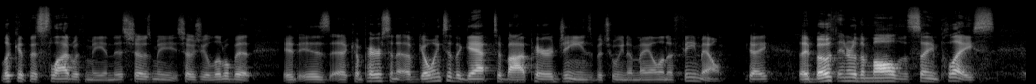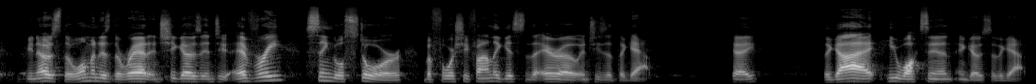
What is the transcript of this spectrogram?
Look at this slide with me, and this shows me shows you a little bit. It is a comparison of going to the Gap to buy a pair of jeans between a male and a female. Okay, they both enter the mall at the same place. If you notice, the woman is the red, and she goes into every single store before she finally gets to the arrow, and she's at the Gap. Okay, the guy he walks in and goes to the Gap.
